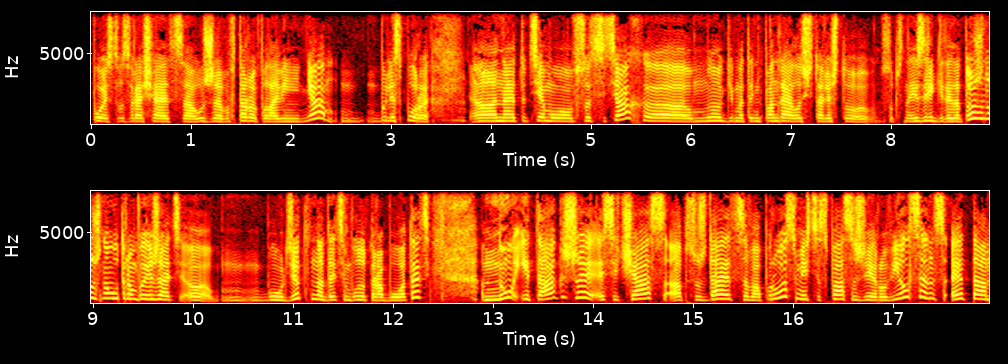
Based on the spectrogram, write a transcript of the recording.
поезд возвращается уже во второй половине дня. Были споры на эту тему в соцсетях. Многим это не понравилось, считали, что, собственно, из Риги тогда тоже нужно утром выезжать. Будет, над этим будут работать делать. Ну и также сейчас обсуждается вопрос вместе с Pasažieru vilciens. Это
